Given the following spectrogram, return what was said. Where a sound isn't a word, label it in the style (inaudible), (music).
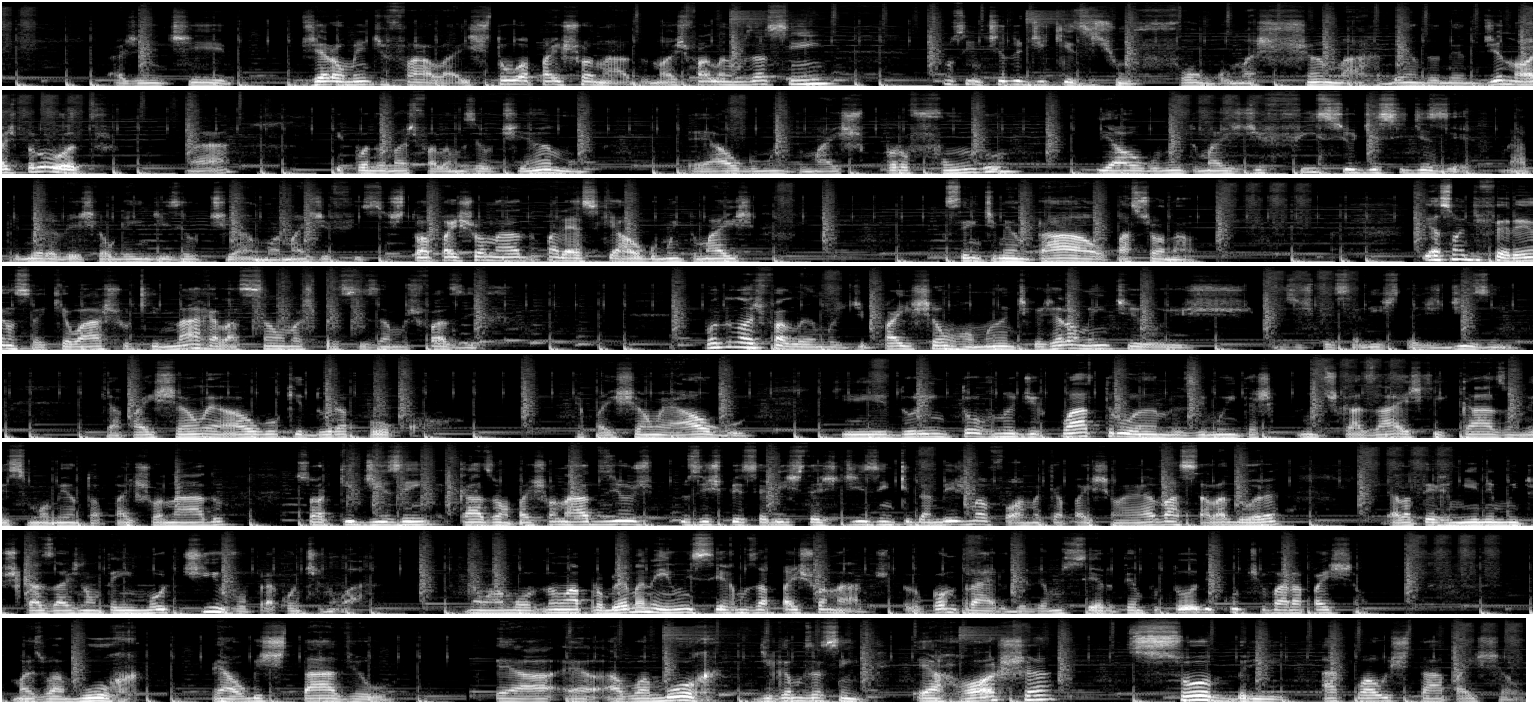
a gente geralmente fala estou apaixonado. Nós falamos assim no sentido de que existe um fogo, uma chama ardendo dentro de nós pelo outro. Tá? E quando nós falamos eu te amo, é algo muito mais profundo e algo muito mais difícil de se dizer. Né? A primeira vez que alguém diz eu te amo é mais difícil. Estou apaixonado parece que é algo muito mais sentimental, passional. E essa é uma diferença que eu acho que na relação nós precisamos fazer. Quando nós falamos de paixão romântica, geralmente os, os especialistas dizem que a paixão é algo que dura pouco. Que a paixão é algo que dura em torno de quatro anos e muitas, muitos casais que casam nesse momento apaixonado só que dizem, casam apaixonados, e os, os especialistas dizem que, da mesma forma que a paixão é avassaladora, ela termina e muitos casais não têm motivo para continuar. Não há, não há problema nenhum em sermos apaixonados. Pelo contrário, devemos ser o tempo todo e cultivar a paixão. Mas o amor é algo estável. É, a, é o amor, digamos assim, é a rocha sobre a qual está a paixão.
